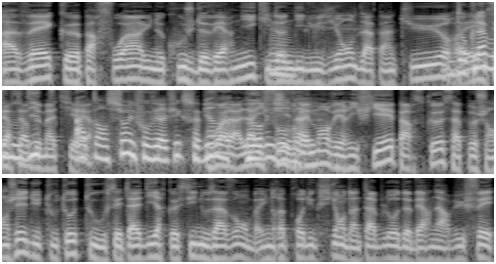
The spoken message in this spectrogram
avec euh, parfois une couche de vernis qui Mm. donne l'illusion de la peinture Donc et là une vous nous dites, de matière. attention, il faut vérifier que ce soit bien Voilà, là il faut vraiment vérifier parce que ça peut changer du tout au tout. C'est-à-dire que si nous avons bah, une reproduction d'un tableau de Bernard Buffet,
